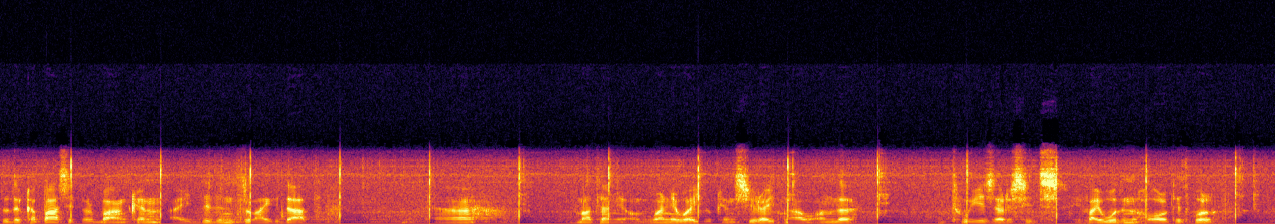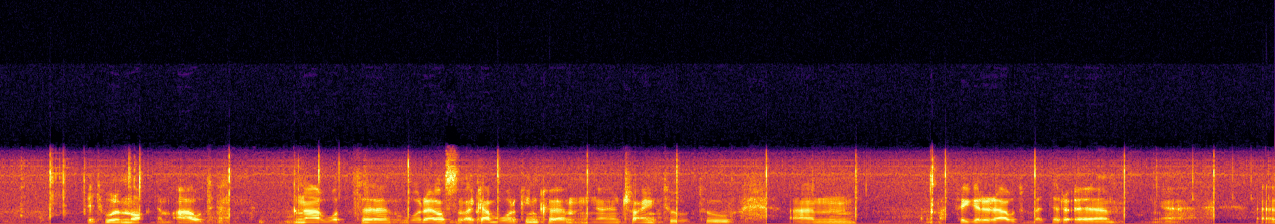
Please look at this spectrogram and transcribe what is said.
to the capacitor bank and I didn't like that. Uh, but anyway, you can see right now on the tweezers it's if I wouldn't hold it will it will knock them out. Now what uh, what else? Like I'm working um, and trying to to um, figure out better uh, uh,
